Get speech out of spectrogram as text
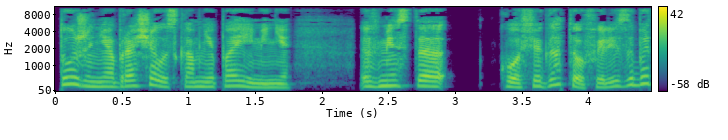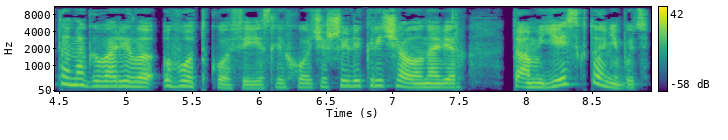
тоже не обращалась ко мне по имени. Вместо «Кофе готов, Элизабет», она говорила «Вот кофе, если хочешь», или кричала наверх «Там есть кто-нибудь?»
